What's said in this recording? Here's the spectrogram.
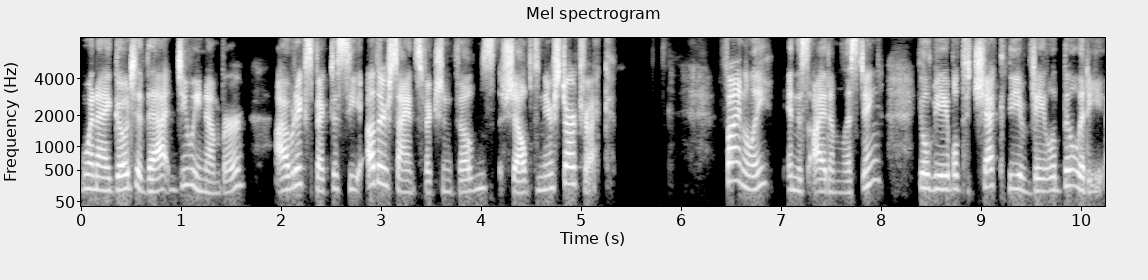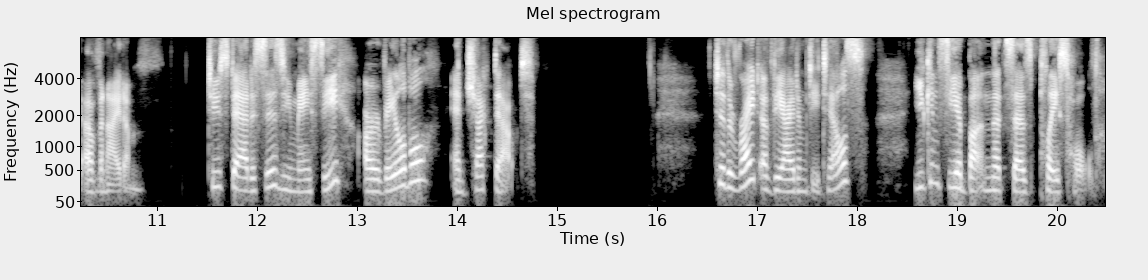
when I go to that Dewey number, I would expect to see other science fiction films shelved near Star Trek. Finally, in this item listing, you'll be able to check the availability of an item. Two statuses you may see are available and checked out. To the right of the item details, you can see a button that says Place Hold.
